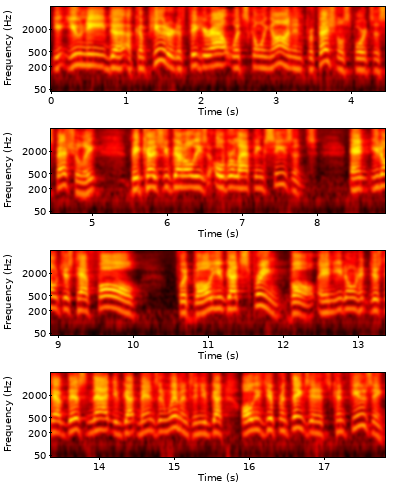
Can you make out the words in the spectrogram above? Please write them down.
you, you need a, a computer to figure out what's going on in professional sports, especially because you've got all these overlapping seasons. And you don't just have fall football, you've got spring ball. And you don't just have this and that, you've got men's and women's, and you've got all these different things, and it's confusing.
